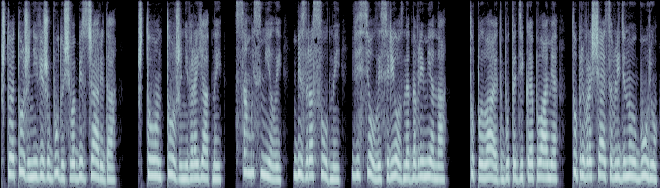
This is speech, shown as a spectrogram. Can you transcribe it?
что я тоже не вижу будущего без Джареда, что он тоже невероятный, самый смелый, безрассудный, веселый, серьезный одновременно. То пылает, будто дикое пламя, то превращается в ледяную бурю,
